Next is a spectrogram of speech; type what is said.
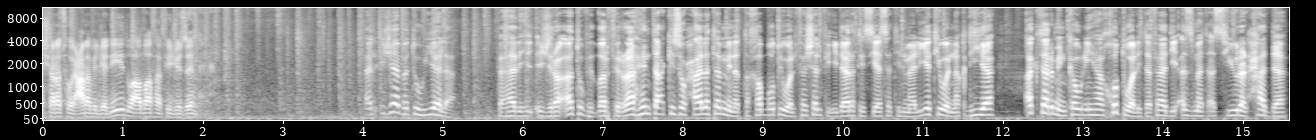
نشرته العربي الجديد وأضاف في جزء منه. الإجابة هي لا فهذه الإجراءات في الظرف الراهن تعكس حالة من التخبط والفشل في إدارة السياسة المالية والنقدية أكثر من كونها خطوة لتفادي أزمة السيولة الحادة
